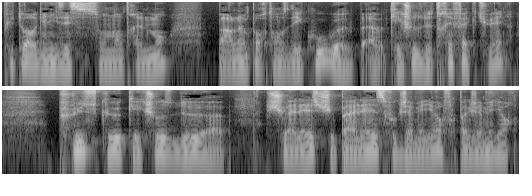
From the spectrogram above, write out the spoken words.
plutôt organiser son entraînement par l'importance des coups, quelque chose de très factuel, plus que quelque chose de je suis à l'aise, je suis pas à l'aise, faut que j'améliore, faut pas que j'améliore.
